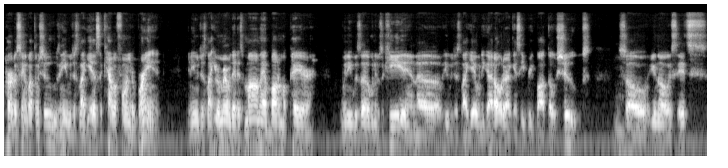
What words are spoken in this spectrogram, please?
heard of saying about them shoes, and he was just like, yeah, it's a California brand, and he was just like he remembered that his mom had bought him a pair when he was uh when he was a kid, and uh he was just like, yeah, when he got older, I guess he rebought those shoes. So you know, it's it's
